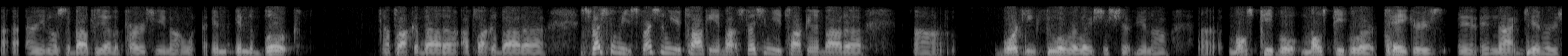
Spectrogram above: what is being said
Uh, you know, it's about the other person. You know, in in the book, I talk about uh, I talk about uh, especially when, especially when you're talking about especially when you're talking about uh, uh, working through a relationship. You know, uh, most people most people are takers and, and not givers.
